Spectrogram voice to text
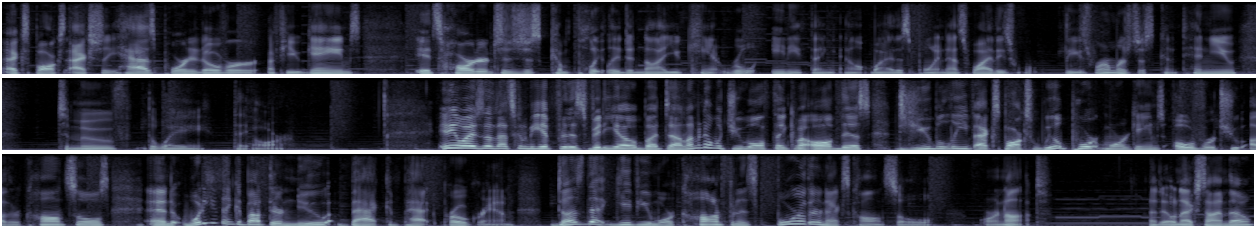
Xbox actually has ported over a few games, it's harder to just completely deny. You can't rule anything out by this point. And that's why these these rumors just continue to move the way they are. Anyways, though, that's going to be it for this video, but uh, let me know what you all think about all of this. Do you believe Xbox will port more games over to other consoles? And what do you think about their new back compat program? Does that give you more confidence for their next console or not? Until next time, though,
